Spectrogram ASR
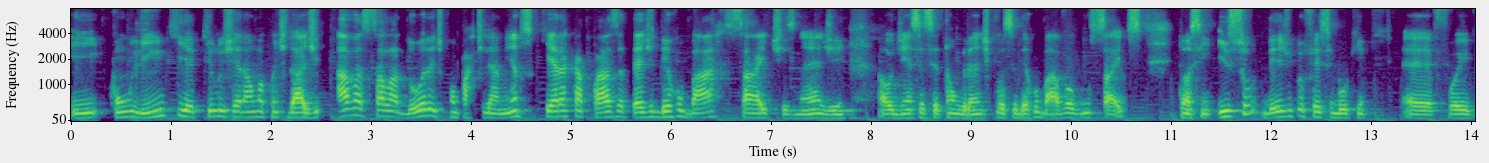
e com o link aquilo gerar uma quantidade avassaladora de compartilhamentos que era capaz até de derrubar sites, né, de audiência ser tão grande que você derrubava alguns sites. Então assim, isso desde que o Facebook é, foi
